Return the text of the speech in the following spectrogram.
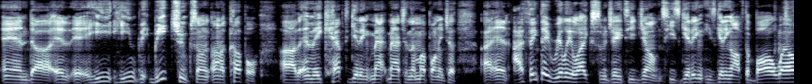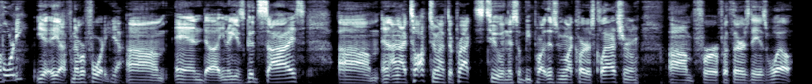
And, uh, and he, he beat Chooks on, on a couple, uh, and they kept getting, ma- matching them up on each other. Uh, and I think they really like some JT Jones. He's getting, he's getting off the ball well. 40? Yeah, yeah, for number 40. Yeah. Um, and, uh, you know, he has good size. Um, and, and I talked to him after practice too, and this will be part, this will be my Carter's classroom, um, for, for Thursday as well.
